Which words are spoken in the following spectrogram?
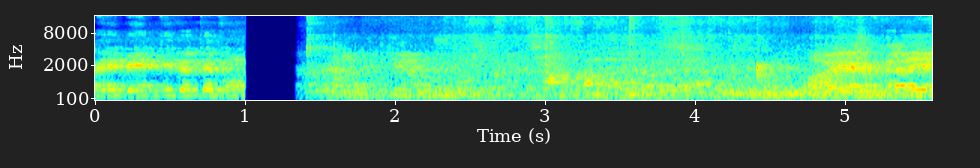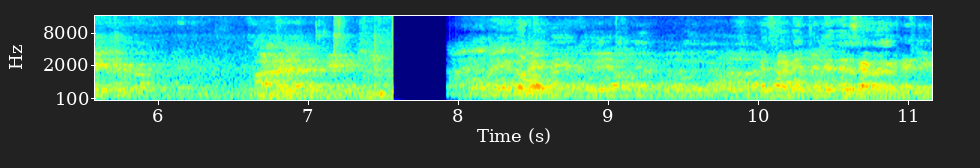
ਮੇਰੀ ਬੇਨਤੀ ਦੇ ਉੱਤੇ ਫੋਨ ਔਰ ਇਹ ਅੰਕਲ ਜੀ ਸਾਡੇ ਇਹ ਸਾਡੇ ਜ਼ਿਲ੍ਹੇ ਦੇ ਸੈਕਟਰੀ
